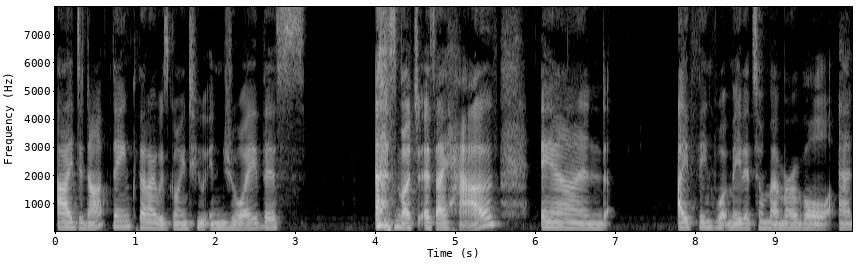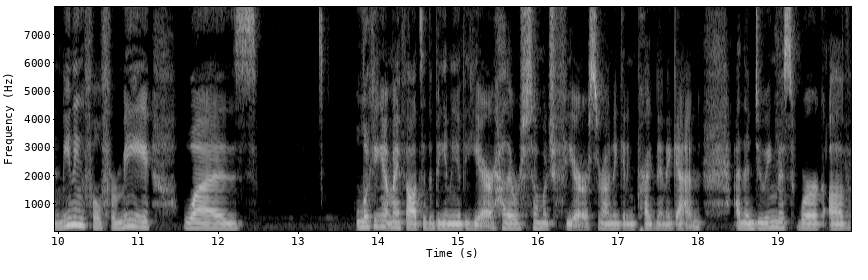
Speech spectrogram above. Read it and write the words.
I did not think that i was going to enjoy this as much as i have and I think what made it so memorable and meaningful for me was looking at my thoughts at the beginning of the year, how there was so much fear surrounding getting pregnant again, and then doing this work of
